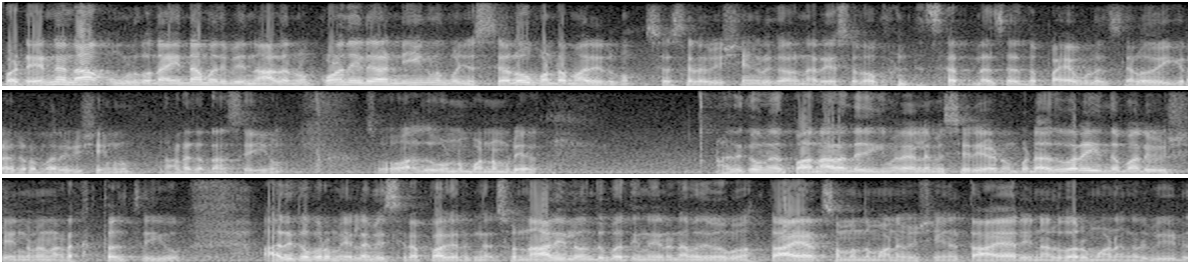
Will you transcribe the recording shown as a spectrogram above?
பட் என்னென்னா உங்களுக்கு வந்து ஐந்தாம் அதிபதி நாள் இருக்கும். குழந்தைகளுக்காக நீங்களும் கொஞ்சம் செலவு பண்ணுற மாதிரி இருக்கும். சில சில விஷயங்களுக்காக நிறைய செலவு பண்ணிட்டு சார் என்ன சார் இந்த பயவுல செலவு வைக்கிறாங்கிற மாதிரி விஷயங்களும் நடக்க தான் செய்யும். ஸோ அது ஒன்றும் பண்ண முடியாது. அதுக்கப்புறம் பதினாறாம் தேதிக்கு மேலே எல்லாமே சரியாயிடும். பட் அதுவரை இந்த மாதிரி விஷயங்கள்லாம் நடக்கத்தான் செய்யும். அதுக்கப்புறம் எல்லாமே சிறப்பாக இருக்குங்க. ஸோ நாளில் வந்து பார்த்திங்கன்னா இரண்டாவது தாயார் சம்பந்தமான விஷயங்கள் தாயாரினால் வருமானங்கள் வீடு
